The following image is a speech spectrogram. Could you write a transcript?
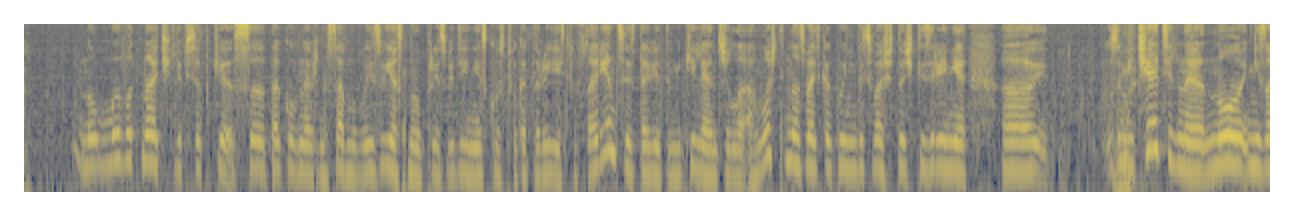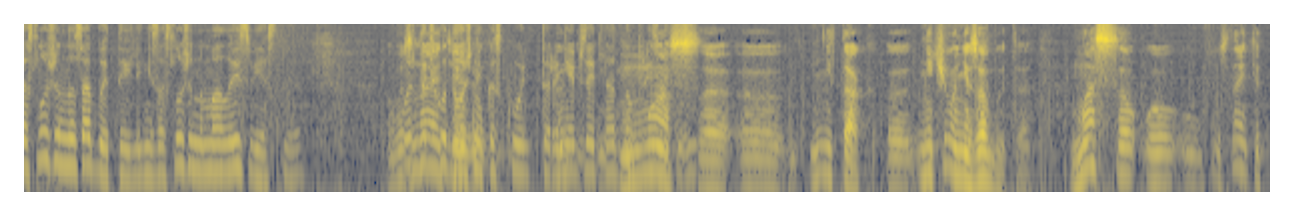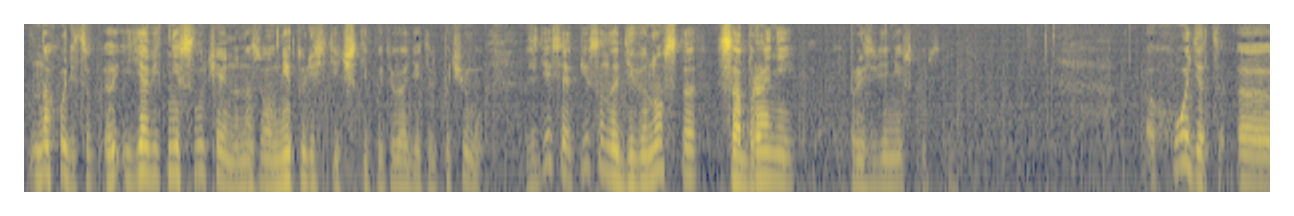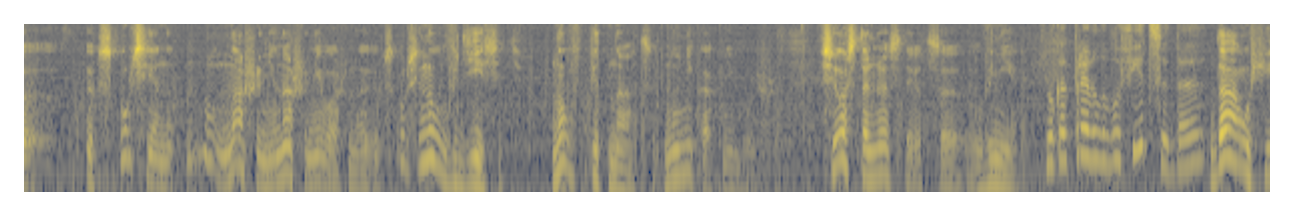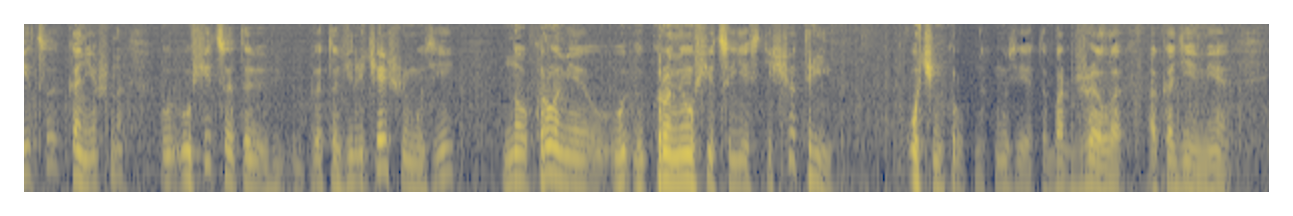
Ну, мы вот начали все-таки с такого, наверное, самого известного произведения искусства, которое есть во Флоренции, с Давида Микеланджело. А можете назвать какое-нибудь с вашей точки зрения э, замечательное, но незаслуженно забытое или незаслуженно малоизвестное? Вы Может знаете, быть, художника, скульптора, не обязательно одно Масса, э, не так, э, ничего не забыто. Масса, знаете, находится... э, Я ведь не случайно назвал не туристический путеводитель. Почему? Здесь описано 90 собраний произведений искусства. Ходят э, экскурсии, ну, наши, не наши, неважно, экскурсии, ну, в 10, ну, в 15, ну, никак не больше. Все остальное остается вне. Ну, как правило, в Уфице, да? Да, Уфица, конечно. Уфица это, это величайший музей, но кроме, кроме Уфицы есть еще три очень крупных музея. Это Барджелла, Академия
